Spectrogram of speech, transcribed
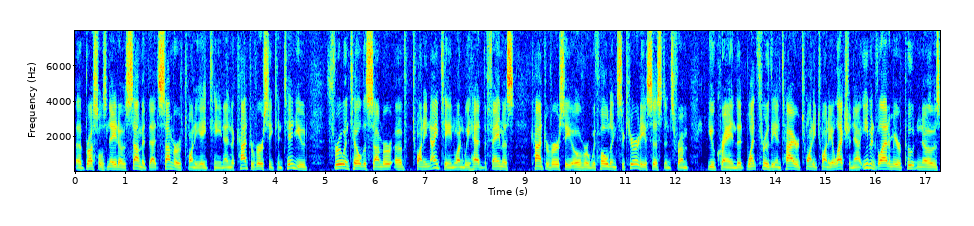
uh, Brussels NATO summit that summer of 2018, and the controversy continued through until the summer of 2019 when we had the famous controversy over withholding security assistance from Ukraine that went through the entire 2020 election. Now, even Vladimir Putin knows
